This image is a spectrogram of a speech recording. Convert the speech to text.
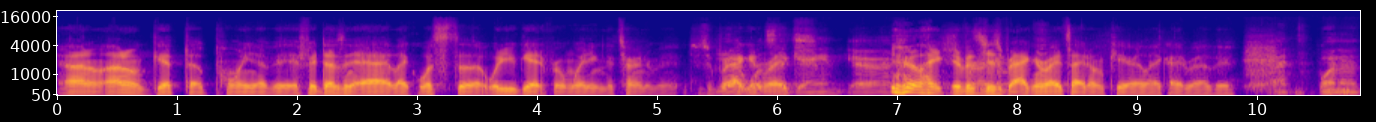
I don't, I don't get the point of it. If it doesn't add, like, what's the, what do you get from winning the tournament? Just bragging yeah, what's rights. The gain? Yeah. like if it's just bragging bragging rights, I don't care. Like I'd rather I wanna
